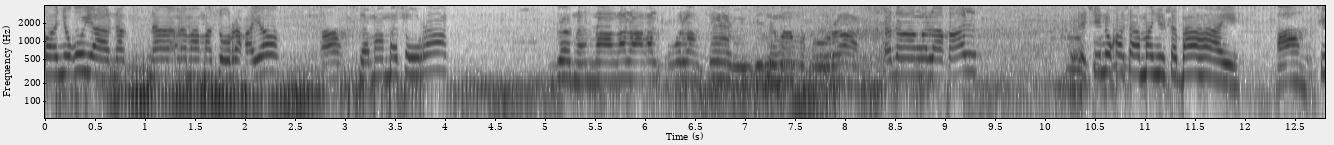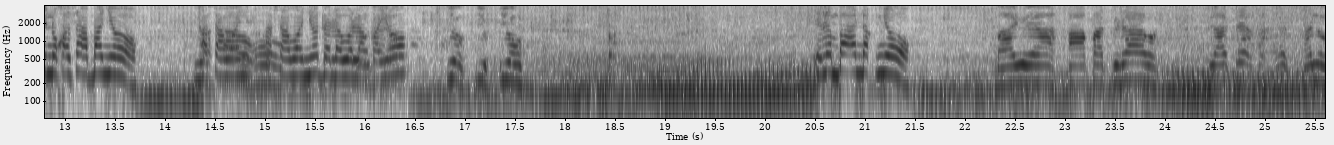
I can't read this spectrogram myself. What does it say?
ginagawa nyo kuya? Nag, na, namamasura kayo? Ah, Namamasura? na, nangangalakal po lang sir, hindi na mamasura. Ano ang ngalakal? Eh, sino kasama nyo sa bahay? Ah, Sino kasama nyo? Yung Asawa, nyo, asawa nyo? Dalawa lang kayo? yung, yung, yung Ilan ba anak nyo? bayo na apat sila, lahat ano,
